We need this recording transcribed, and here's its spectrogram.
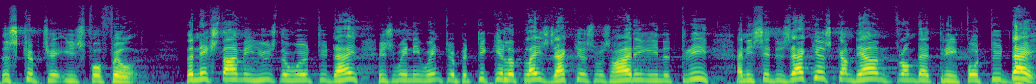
the scripture is fulfilled. The next time he used the word today is when he went to a particular place. Zacchaeus was hiding in a tree, and he said to Zacchaeus, Come down from that tree, for today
